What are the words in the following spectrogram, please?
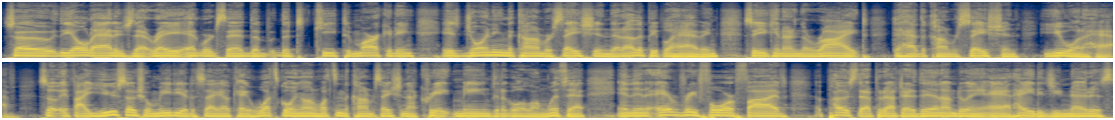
So the old adage that Ray Edwards said, the, the key to marketing is joining the conversation that other people are having so you can earn the right to have the conversation you want to have. So if I use social media to say, okay, what's going on? What's in the conversation? I create memes that'll go along with that. And then every four or five posts that I put out there, then I'm doing an ad. Hey, did you notice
